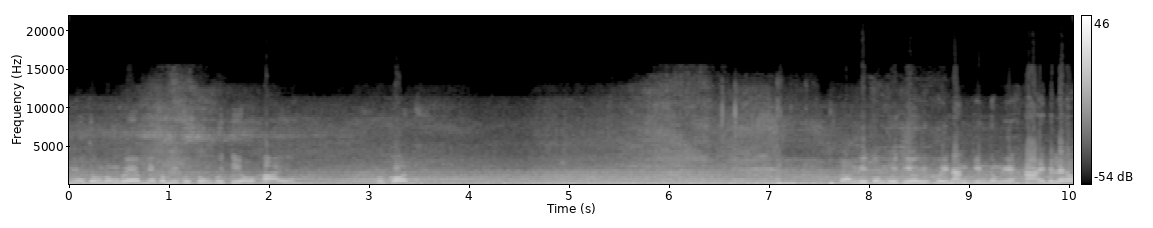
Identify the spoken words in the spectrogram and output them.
เนี่ยตรงโรงแรมเนี่ยก็มีก๋วยตงก๋วยเตี๋ยวขายเมื่อก่อนร้านก๋วยตงก๋วยเตี๋ยวเคยนั่งกินตรงนี้หายไปแล้ว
